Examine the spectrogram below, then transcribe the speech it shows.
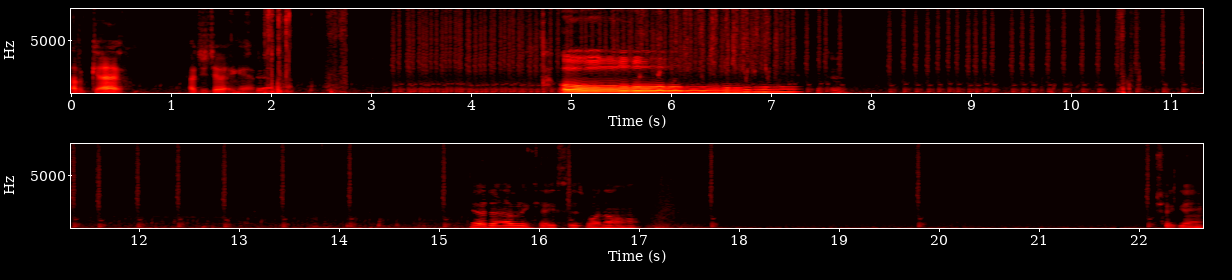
Have a go. How'd you do it again? Yeah. Oh. could. Yeah, I don't have any cases. Why not? Shit game.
